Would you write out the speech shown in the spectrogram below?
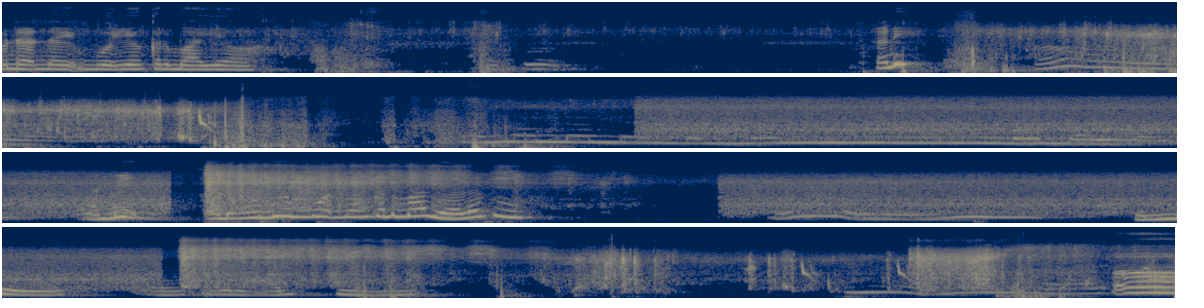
Apa nak naik boat yang kena bayar. Ha ni? Adik, ada punya boat yang kena bayar lah tu. Penuh. Oh, lagi. Ah,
